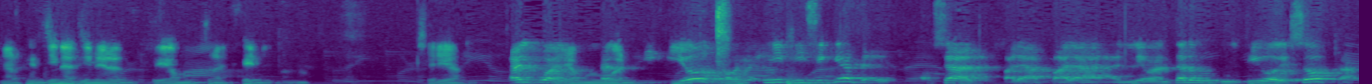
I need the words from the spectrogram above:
en Argentina tiene, digamos, transgénico, ¿no? Sería, Tal cual. sería muy tal- bueno. Y, y ojo, ni, ni siquiera, o sea, para, para levantar un cultivo de soja,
